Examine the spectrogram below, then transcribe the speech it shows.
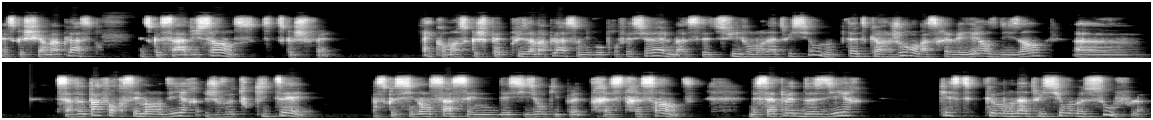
est-ce que je suis à ma place? Est-ce que ça a du sens ce que je fais? Et comment est-ce que je peux être plus à ma place au niveau professionnel? Ben, C'est de suivre mon intuition. Donc peut-être qu'un jour on va se réveiller en se disant, euh, ça veut pas forcément dire je veux tout quitter, parce que sinon ça c'est une décision qui peut être très stressante. Mais ça peut être de se dire, qu'est-ce que mon intuition me souffle?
